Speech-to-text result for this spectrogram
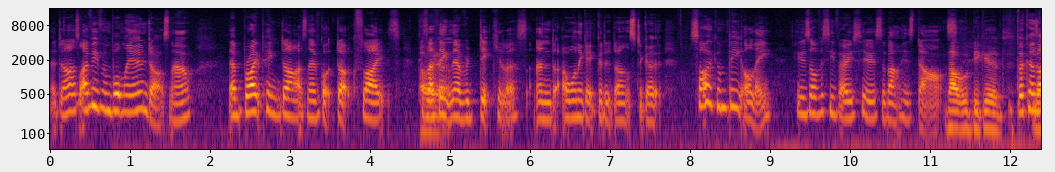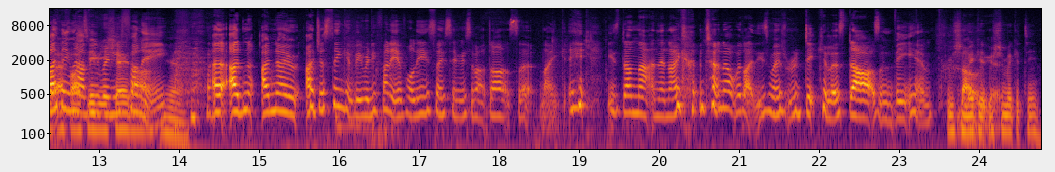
at darts. I've even bought my own darts now. They're bright pink darts and they've got duck flights because Oh, I think they're ridiculous and I want to get good at darts to go so I can beat Ollie, who's obviously very serious about his darts. that would be good. because Little I think that'd be really funny. Yeah. I, I, I know. I just think it'd be really funny if Ollie is so serious about darts that like he's done that, and then I turn up with like these most ridiculous darts and beat him. We should That make it. be We should make a team.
